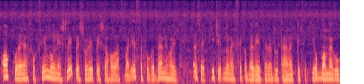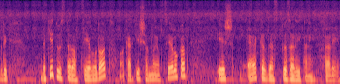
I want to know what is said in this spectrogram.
akkor el fogsz indulni, és lépésről lépésre haladsz, majd észre fogod venni, hogy először egy kicsit növekszik a bevételed, utána egy picit jobban megugrik, de kitűzted a célodat, akár kisebb-nagyobb célokat, és elkezdesz közelíteni felé.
